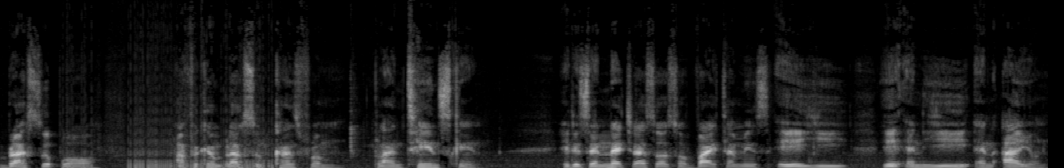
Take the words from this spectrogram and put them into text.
Black soap or African black soap comes from plantain skin. It is a natural source of vitamins A, E, A and E, and iron.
